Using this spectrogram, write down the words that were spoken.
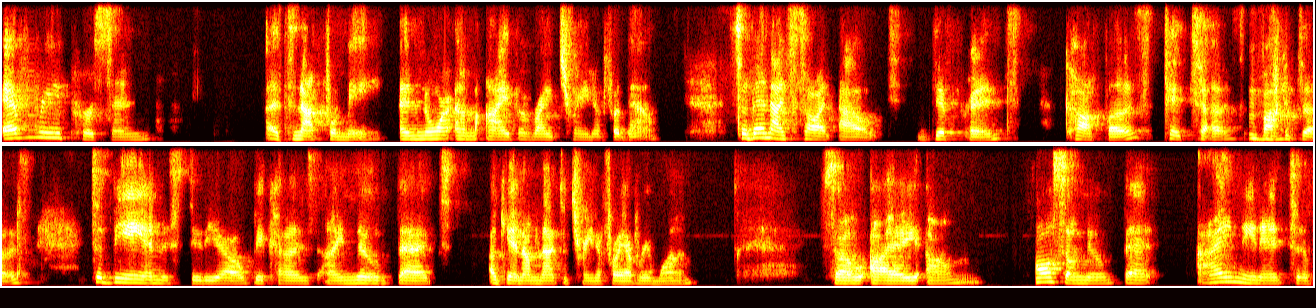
every person is not for me, and nor am I the right trainer for them. So then I sought out different kaphas, pittas, mm-hmm. vatas to be in the studio because I knew that, again, I'm not the trainer for everyone. So I um, also knew that I needed to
